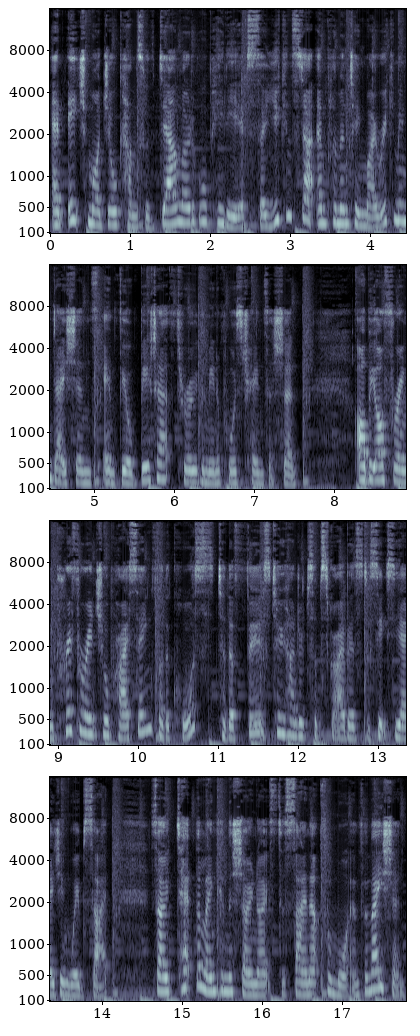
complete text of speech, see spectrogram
and each module comes with downloadable PDFs so you can start implementing my recommendations and feel better through the menopause transition. I'll be offering preferential pricing for the course to the first 200 subscribers to Sexy Aging website. So tap the link in the show notes to sign up for more information.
